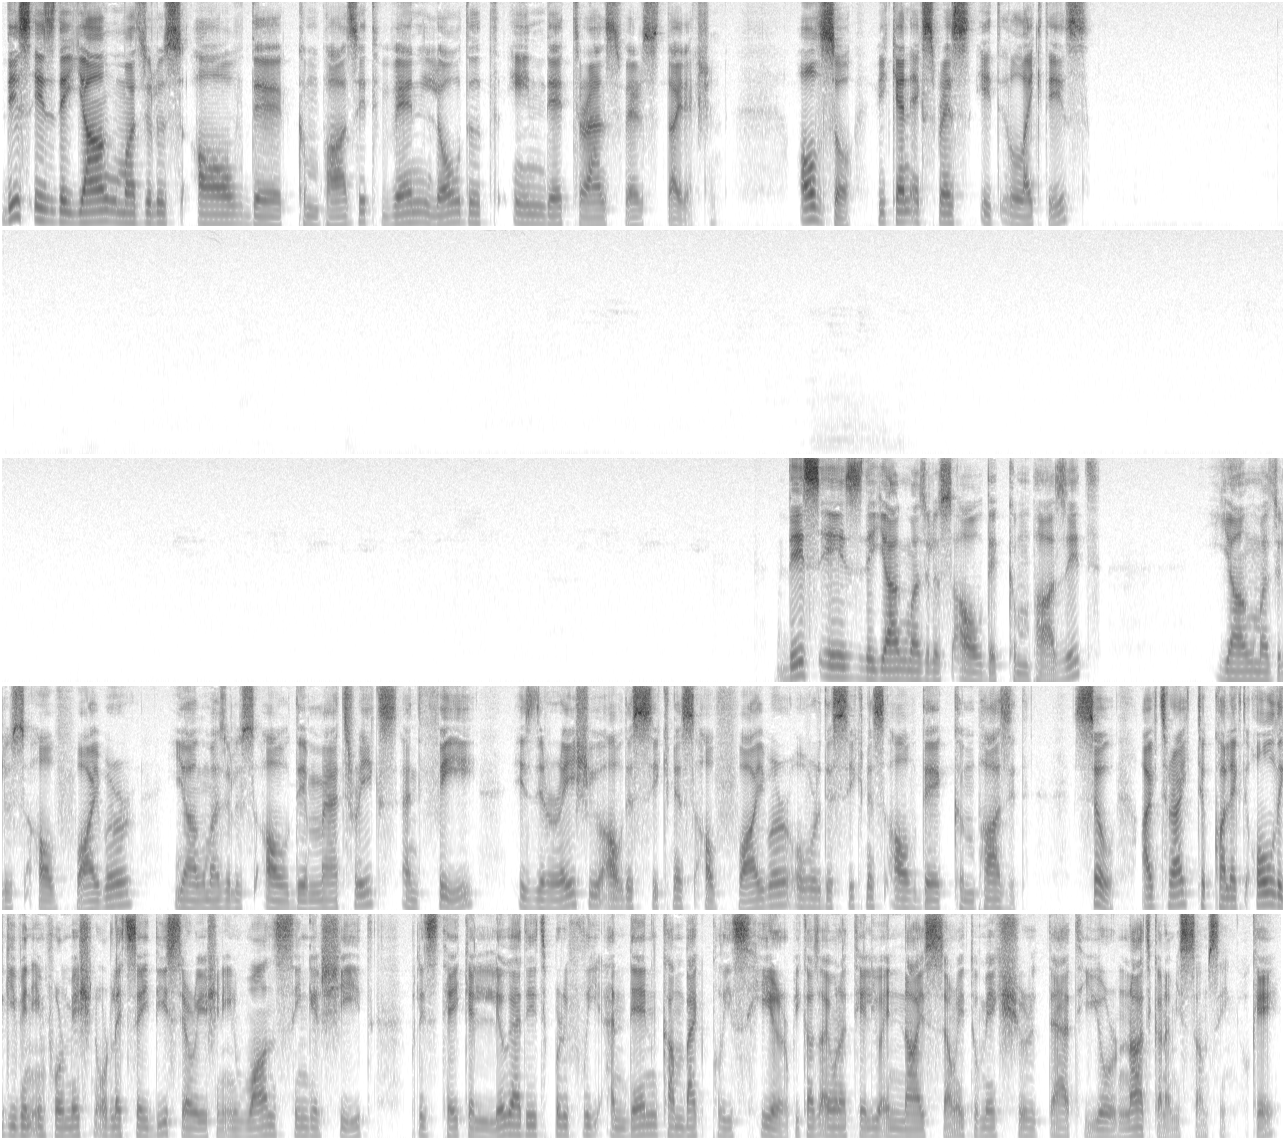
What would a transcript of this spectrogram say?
This is the Young modulus of the composite when loaded in the transverse direction. Also, we can express it like this. This is the Young modulus of the composite, Young modulus of fiber, Young modulus of the matrix, and phi is the ratio of the thickness of fiber over the thickness of the composite. So I've tried to collect all the given information or let's say this derivation in one single sheet please take a look at it briefly and then come back please here because I want to tell you a nice summary to make sure that you're not gonna miss something okay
